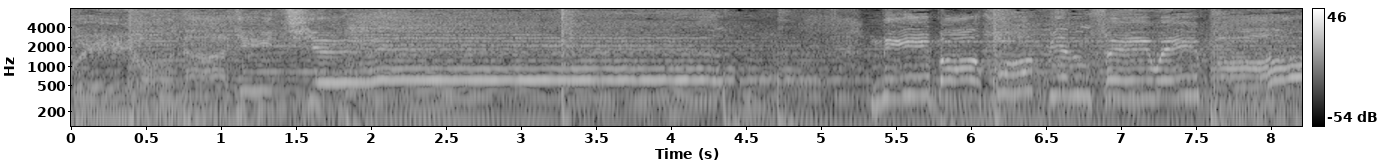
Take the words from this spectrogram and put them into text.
会有那一天，你把我变废为宝。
